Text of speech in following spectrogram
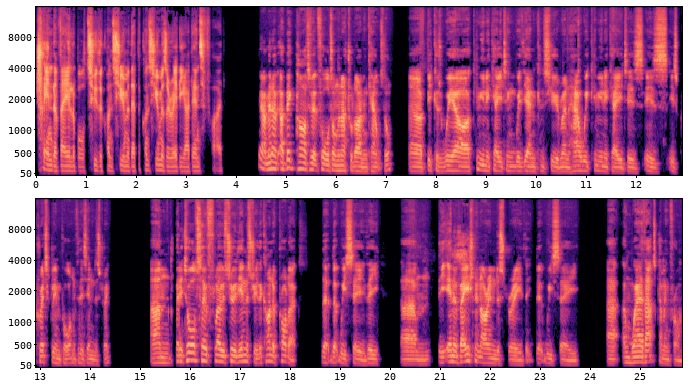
trend available to the consumer that the consumer's already identified? Yeah, I mean, a, a big part of it falls on the Natural Diamond Council uh, because we are communicating with the end consumer, and how we communicate is is is critically important for this industry. Um, but it also flows through the industry, the kind of products that, that we see, the um, the innovation in our industry that, that we see, uh, and where that's coming from.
